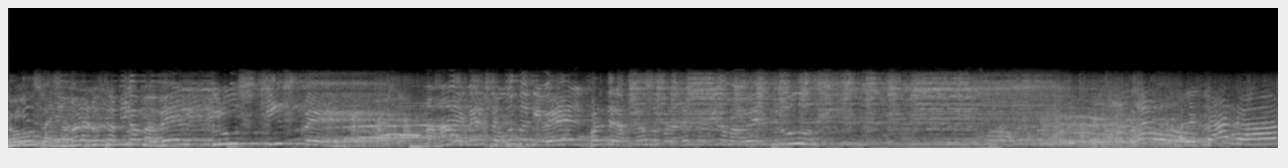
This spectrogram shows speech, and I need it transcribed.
Vamos a llamar a nuestra amiga Mabel Cruz Quispe. Ajá, en el segundo nivel. Fuerte el aplauso para nuestra amiga Mabel Cruz. Alexandra.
